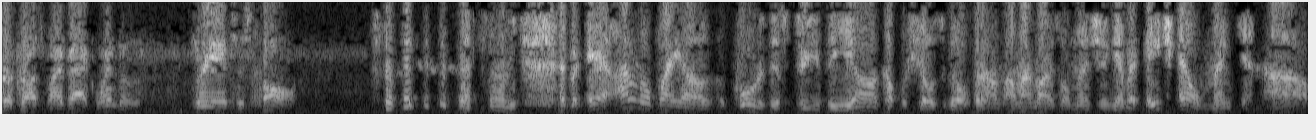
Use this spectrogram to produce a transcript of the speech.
across my back window, three inches tall. That's funny. But yeah, I don't know if I uh, quoted this to you the uh, couple shows ago, but I, I might as well mention it again. But H.L. Mencken, uh,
